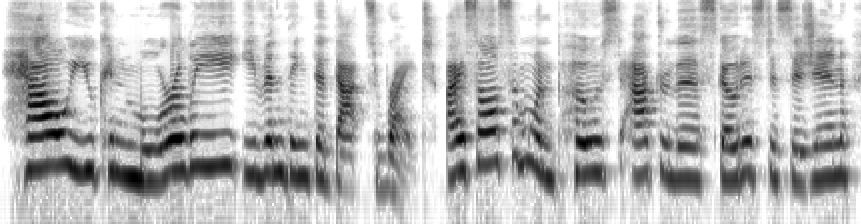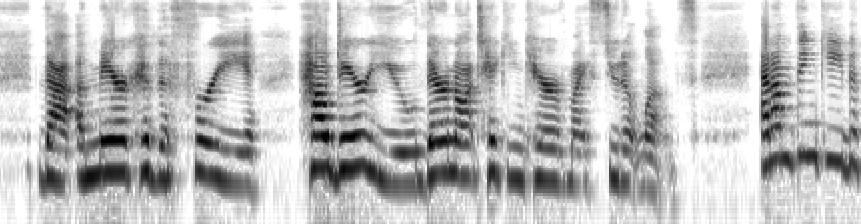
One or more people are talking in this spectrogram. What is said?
how you can morally even think that that's right. I saw someone post after the SCOTUS decision that America the Free, how dare you, they're not taking care of my student loans. And I'm thinking,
